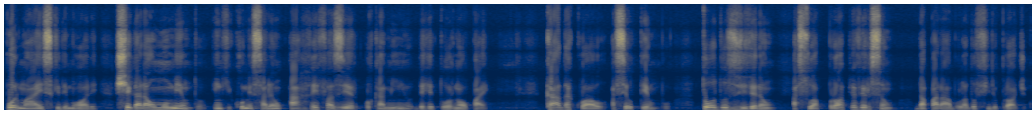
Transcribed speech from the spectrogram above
Por mais que demore, chegará um momento em que começarão a refazer o caminho de retorno ao Pai. Cada qual a seu tempo, todos viverão a sua própria versão da parábola do filho pródigo.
